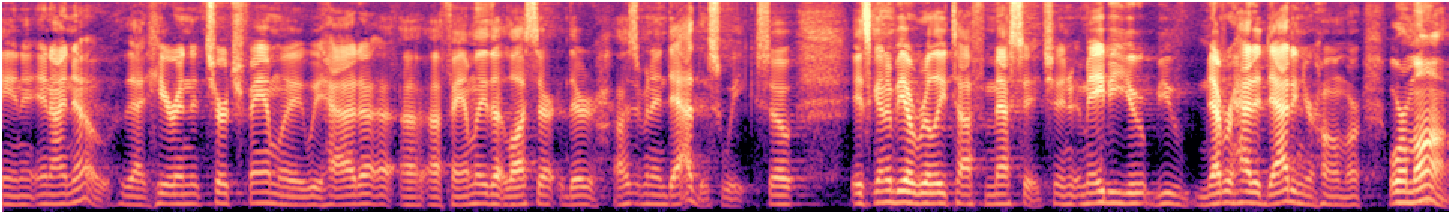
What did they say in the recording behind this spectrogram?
And, and I know that here in the church family, we had a, a, a family that lost their, their husband and dad this week. So it's going to be a really tough message. And maybe you, you've never had a dad in your home or, or a mom.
